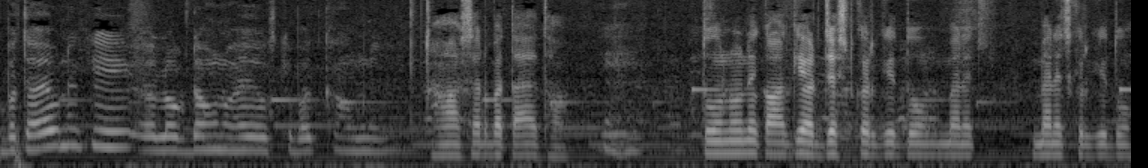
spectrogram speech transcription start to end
बताया उन्हें कि लॉकडाउन है उसके बाद काम नहीं हाँ? सर बताया था। तो उन्होंने कहा कि एडजस्ट करके दो मैनेज मैनेज करके दो।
